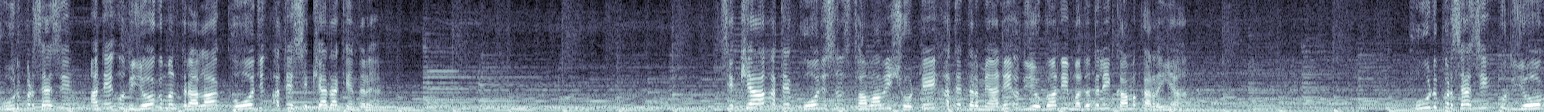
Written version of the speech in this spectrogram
food processing ਅਤੇ ਉਦਯੋਗ ਮੰਤਰਾਲਾ ਖੋਜ ਅਤੇ ਸਿੱਖਿਆ ਦਾ ਕੇਂਦਰ ਹੈ। ਸਿੱਖਿਆ ਅਤੇ ਖੋਜ ਸੰਸਥਾਵਾਂ ਵੀ ਛੋਟੇ ਅਤੇ ਦਰਮਿਆਨੇ ਉਦਯੋਗਾਂ ਦੀ ਮਦਦ ਲਈ ਕੰਮ ਕਰ ਰਹੀਆਂ ਹਨ। ਫੂਡ ਪ੍ਰੋਸੈਸਿੰਗ ਉਦਯੋਗ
